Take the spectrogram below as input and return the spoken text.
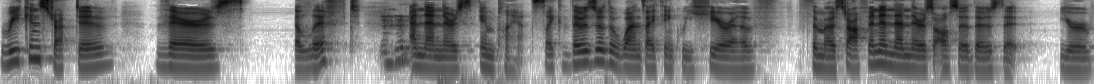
reconstructive, there's a lift, mm-hmm. and then there's implants. Like those are the ones I think we hear of the most often. And then there's also those that you're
